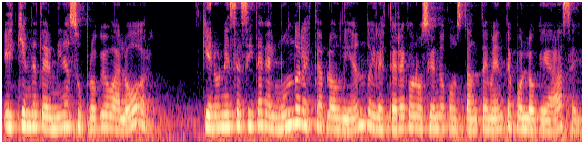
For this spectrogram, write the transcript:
es quien determina su propio valor? Que no necesita que el mundo le esté aplaudiendo y le esté reconociendo constantemente por lo que hace.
